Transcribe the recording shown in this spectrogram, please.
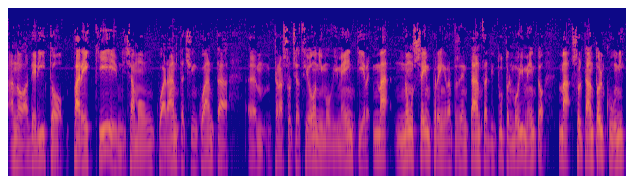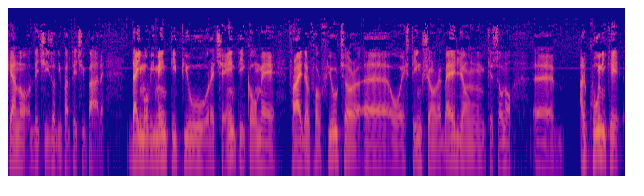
hanno aderito parecchi, diciamo un 40-50 ehm, tra associazioni, movimenti, ma non sempre in rappresentanza di tutto il movimento, ma soltanto alcuni che hanno deciso di partecipare. Dai movimenti più recenti come Friday for Future eh, o Extinction Rebellion, che sono eh, alcuni che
